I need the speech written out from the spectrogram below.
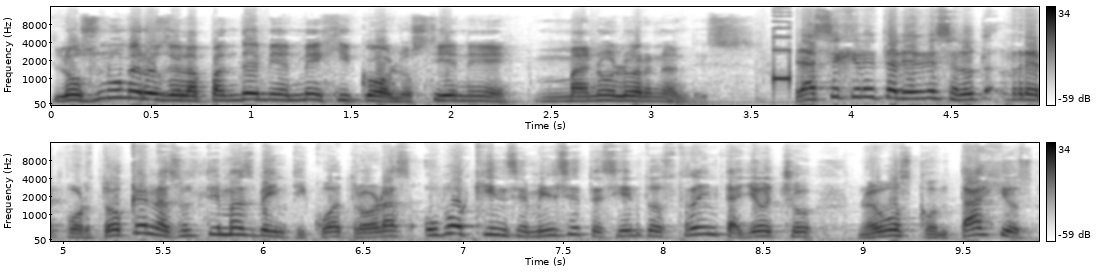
Los números de la pandemia en México los tiene Manolo Hernández. La Secretaría de Salud reportó que en las últimas 24 horas hubo 15.738 nuevos contagios,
